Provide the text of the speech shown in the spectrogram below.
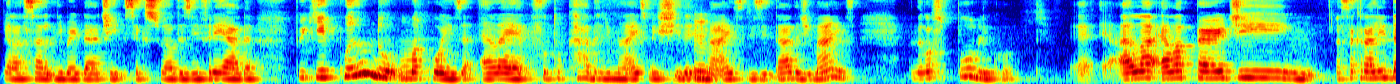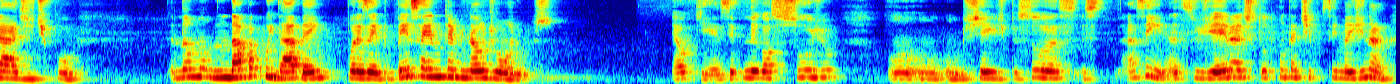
pela essa liberdade sexual desenfreada. Porque quando uma coisa ela é futucada demais, mexida demais, visitada demais, é um negócio público, é, ela, ela perde a sacralidade. Tipo, não, não dá para cuidar bem. Por exemplo, pensa aí no terminal de ônibus. É o quê? É sempre um negócio sujo, um, um, um cheio de pessoas. Assim, a sujeira de tudo quanto é tipo que você imaginar.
